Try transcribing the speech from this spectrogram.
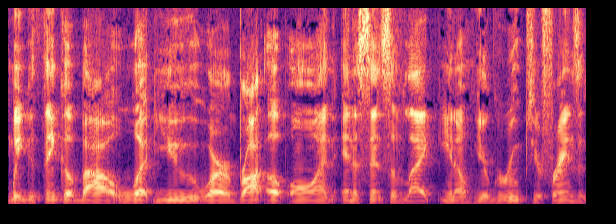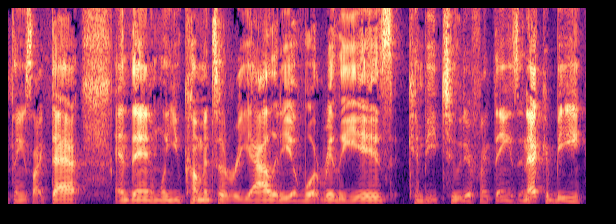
When you think about what you were brought up on in a sense of like, you know, your groups, your friends, and things like that. And then when you come into reality of what really is, can be two different things. And that could be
